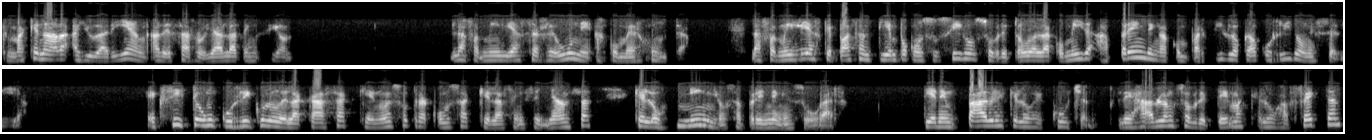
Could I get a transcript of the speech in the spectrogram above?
que más que nada ayudarían a desarrollar la atención. La familia se reúne a comer junta. Las familias que pasan tiempo con sus hijos, sobre todo en la comida, aprenden a compartir lo que ha ocurrido en ese día. Existe un currículo de la casa que no es otra cosa que las enseñanzas que los niños aprenden en su hogar. Tienen padres que los escuchan, les hablan sobre temas que los afectan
